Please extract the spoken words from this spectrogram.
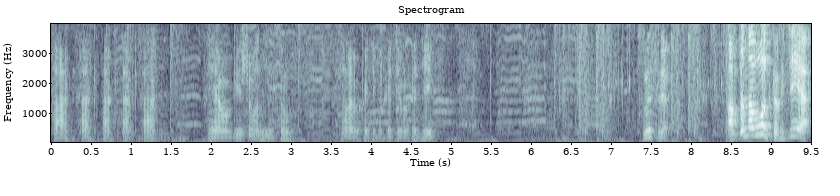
Так, так, так, так, так. Я его вижу, он внизу. Давай, выходи, выходи, выходи. В смысле? Автонаводка где?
